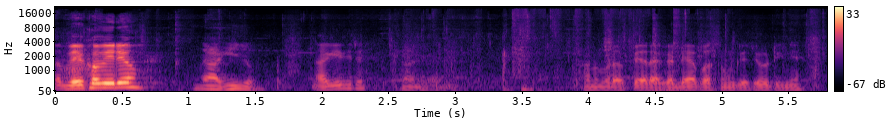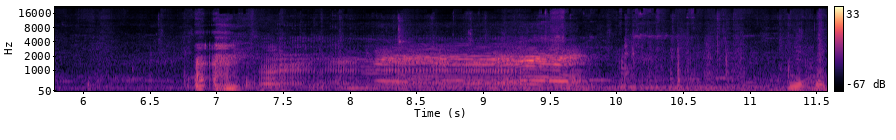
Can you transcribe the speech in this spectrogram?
ਵੇਖੋ ਵੀਰਿਓ। ਆ ਗਈ ਜੋ। ਆ ਗਈ ਵੀਰੇ। ਹਾਂਜੀ ਸਾਨੂੰ ਬੜਾ ਪਿਆਰਾ ਕੱਢਿਆ ਪਸਮ ਕੇ ਝੋਟੀ ਨੇ। ਦੇਖੋ।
